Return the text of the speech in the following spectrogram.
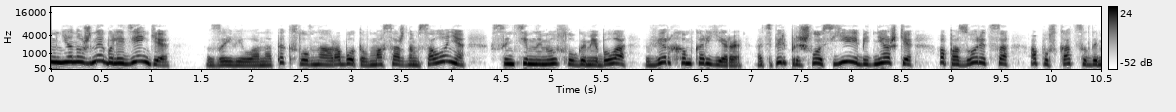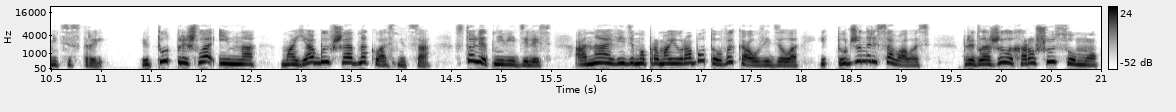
мне нужны были деньги», — заявила она так, словно работа в массажном салоне с интимными услугами была верхом карьеры, а теперь пришлось ей, бедняжке, опозориться, опускаться до медсестры. И тут пришла Инна, моя бывшая одноклассница. Сто лет не виделись. Она, видимо, про мою работу в ВК увидела и тут же нарисовалась. Предложила хорошую сумму,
